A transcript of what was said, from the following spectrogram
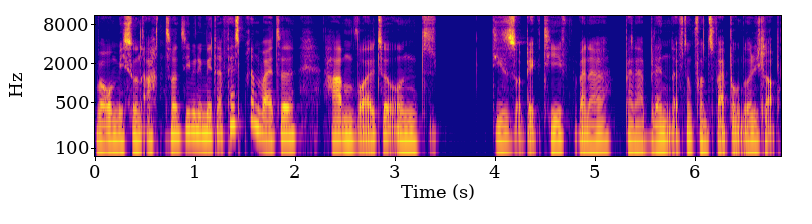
warum ich so ein 28mm Festbrennweite haben wollte und dieses Objektiv bei einer, bei einer Blendenöffnung von 2.0, ich glaube,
